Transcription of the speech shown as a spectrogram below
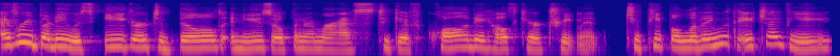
everybody was eager to build and use OpenMRS to give quality healthcare treatment to people living with HIV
